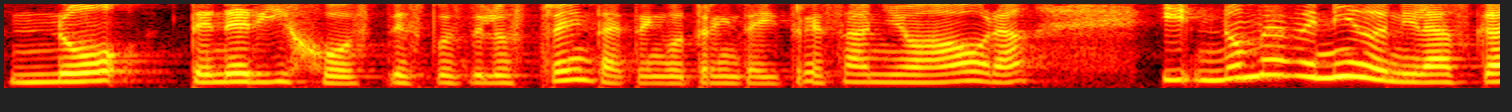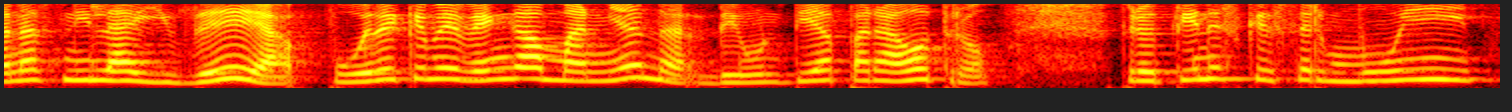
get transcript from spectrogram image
no tener hijos después de los 30, tengo 33 años ahora, y no me ha venido ni las ganas ni la idea, puede que me venga mañana, de un día para otro, pero tienes que ser muy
